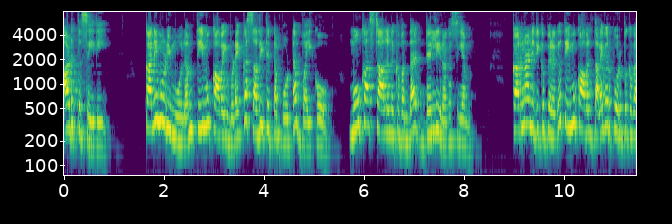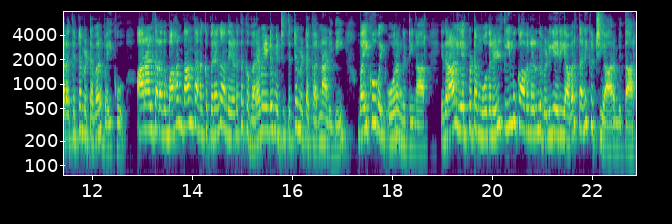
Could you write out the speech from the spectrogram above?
அடுத்த செய்தி. கனிமொழி மூலம் திமுகவை உடைக்க சதி திட்டம் போட்ட வைகோ. மு. க. ஸ்டாலினுக்கு வந்த டெல்லி ரகசியம். கருணாநிதிக்கு பிறகு திமுகவில் தலைவர் பொறுப்புக்கு வர திட்டமிட்டவர் வைகோ. ஆனால் தனது மகன்தான் தனக்கு பிறகு அந்த இடத்துக்கு வர வேண்டும் என்று திட்டமிட்ட கருணாநிதி வைகோவை ஓரங்கட்டினார். இதனால் ஏற்பட்ட மோதலில் திமுகவிலிருந்து வெளியேறிய அவர் தனிக்கட்சி ஆரம்பித்தார்.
